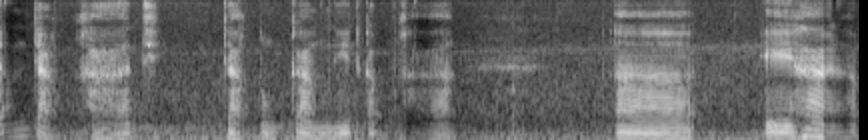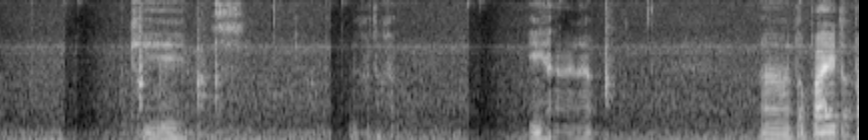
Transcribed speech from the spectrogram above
จำจากขาที่ จากตรงกลางนี้กับขาเอ่านะครับ โอเคไม่ขอโทษครับ A5 นะครับต่อไปต่อไป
